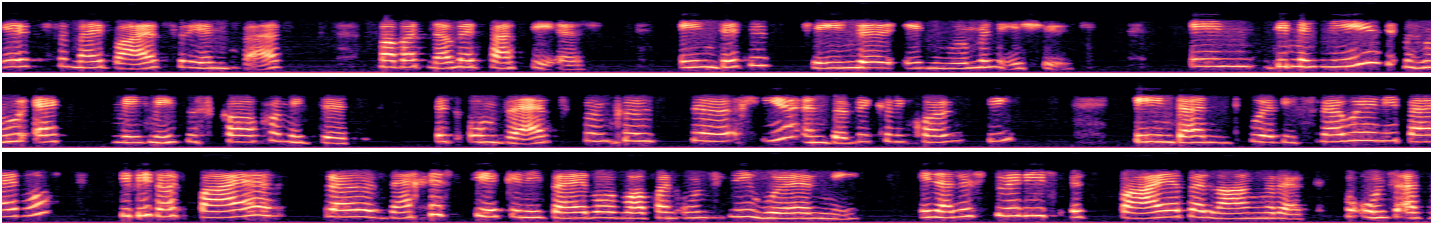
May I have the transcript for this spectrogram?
eers vir my baie vreemd was, maar wat nou my passie is. En dit is gender in women issues. En die manier hoe ek met mense skakel met dit is om werkpunte te gee in biblical equality en dan oor die vroue in die Bybel. Jy weet daar's baie vroue weggesteek in die Bybel waarvan ons nie hoor nie. En hulle stories is baie belangrik vir ons as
